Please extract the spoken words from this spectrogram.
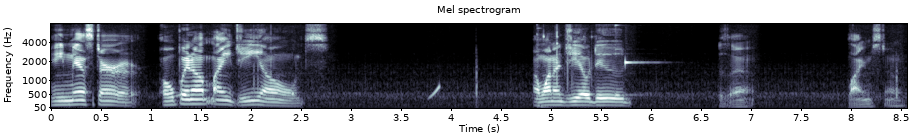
Hey, mister, open up my geodes. I want a geodude. What is that? Limestone.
